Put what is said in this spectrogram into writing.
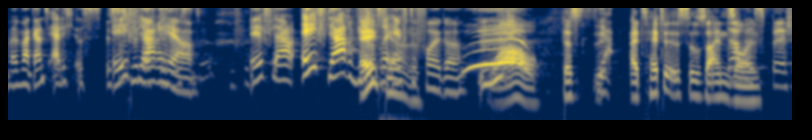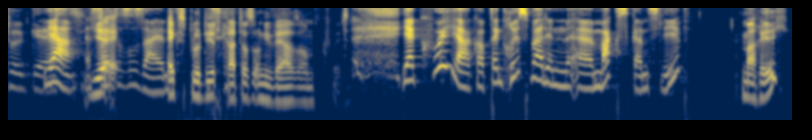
wenn man ganz ehrlich ist, Ist elf Jahre her. Elf Jahre, elf Jahre wie Elf unsere Jahre. elfte Folge. Wow. Das, Ja. Als hätte es so sein Double sollen. Special Guest. Ja, es Hier sollte so sein. explodiert gerade das Universum. Ja, cool, Jakob. Dann grüß mal den äh, Max ganz lieb. Mache ich?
